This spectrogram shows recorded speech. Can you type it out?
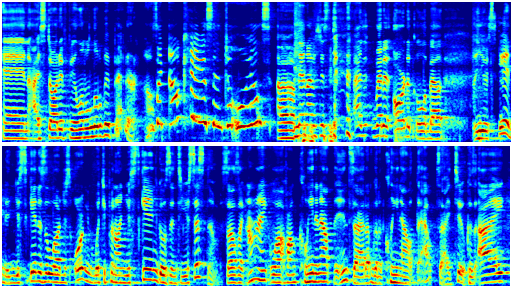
And I started feeling a little bit better. I was like, okay, essential oils. Um, and then I was just, I read an article about your skin, and your skin is the largest organ. What you put on your skin goes into your system. So I was like, all right, well, if I'm cleaning out the inside, I'm going to clean out the outside too. Because I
